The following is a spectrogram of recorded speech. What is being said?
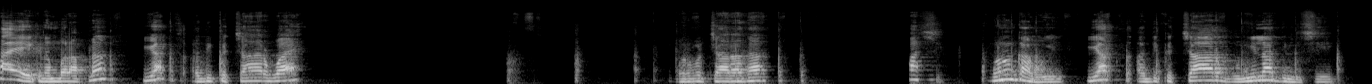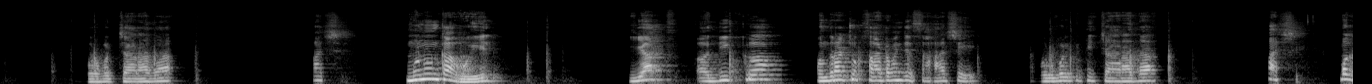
काय एक नंबर आपला. याच अधिक चार वाय. बरोबर चार हज़ार पाचशे. म्हणून होईल? याच अधिक चार गुणिला दीडशे. बरोबर चार हज़ार पाचशे. म्हणून होईल? याच अधिक पंधरा चौक साठ म्हणजे सहाशे बरोबर किती? चार हजार पाचशे. मग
